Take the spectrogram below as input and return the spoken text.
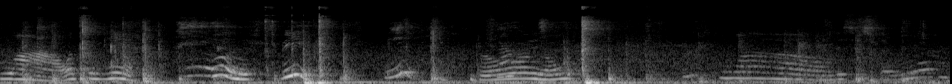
Wow, what's in here? Oh, it's big. Drawer, you know. Wow, this is the room.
